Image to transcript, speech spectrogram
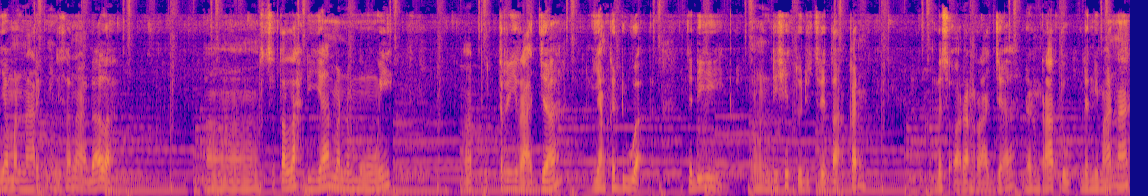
yang menariknya di sana adalah uh, setelah dia menemui uh, putri raja yang kedua. Jadi um, di situ diceritakan ada seorang raja dan ratu. Dan di mana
